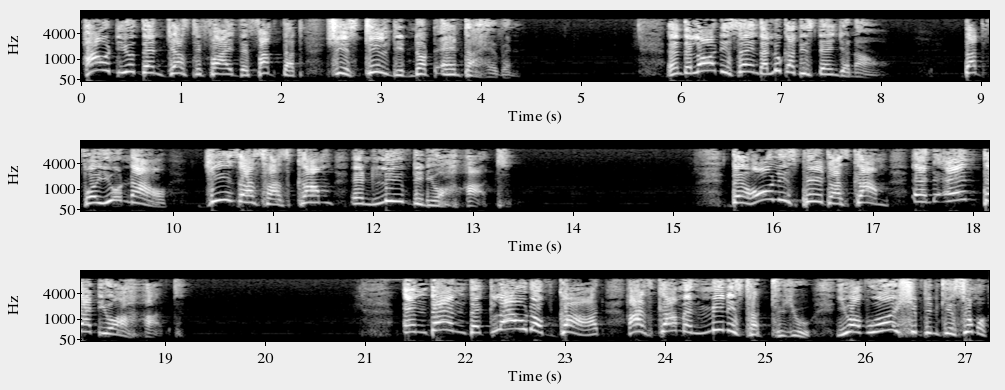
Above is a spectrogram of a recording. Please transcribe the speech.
How do you then justify the fact that she still did not enter heaven? And the Lord is saying that look at this danger now. That for you now, Jesus has come and lived in your heart. The Holy Spirit has come and entered your heart. And then the cloud of God has come and ministered to you. You have worshipped in Kisumu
